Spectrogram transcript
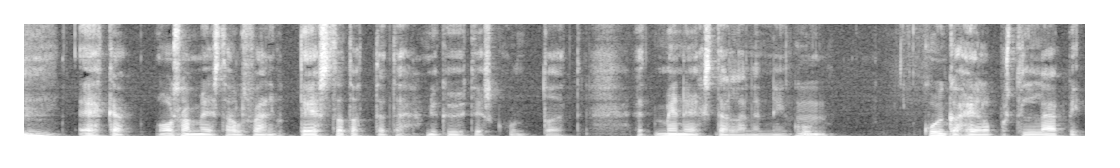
ehkä osa meistä halusi vähän niin kuin testata tätä nykyyhteiskuntaa, että, että meneekö tällainen niin kuin, mm. kuinka helposti läpi,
